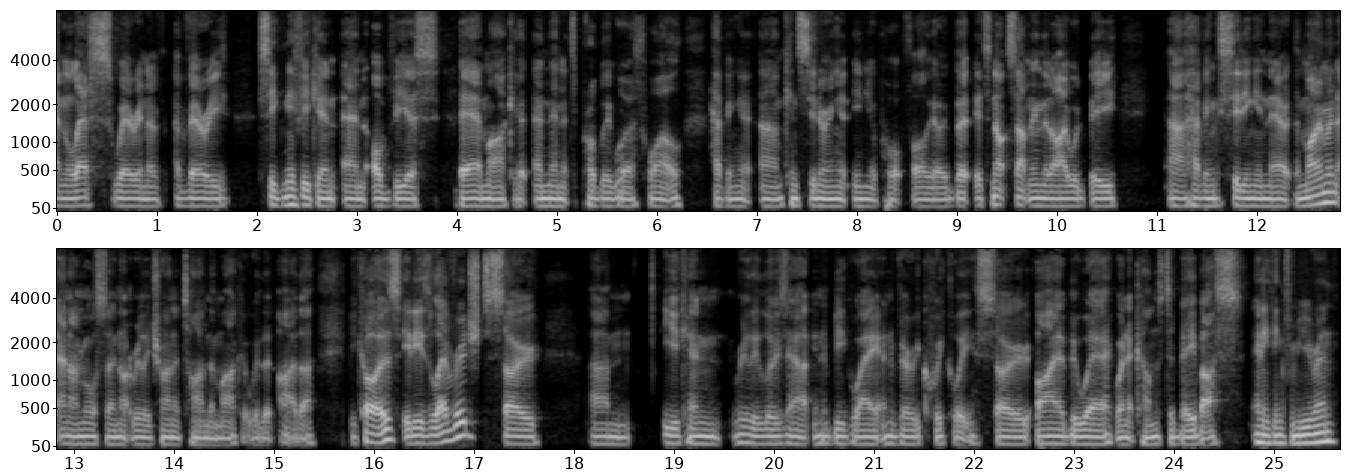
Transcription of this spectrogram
unless we're in a, a very significant and obvious bear market, and then it's probably worthwhile having it, um, considering it in your portfolio. But it's not something that I would be uh, having sitting in there at the moment, and I'm also not really trying to time the market with it either because it is leveraged. So um, you can really lose out in a big way and very quickly. So buyer beware when it comes to BBUS. Anything from you, Ren?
